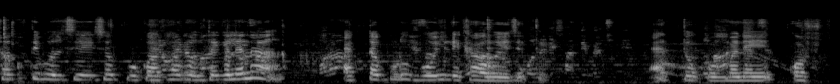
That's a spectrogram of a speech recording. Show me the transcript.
সত্যি বলছি, এইসব কথা বলতে গেলে না একটা পুরো বই লেখা হয়ে যেত। এত মানে কষ্ট।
